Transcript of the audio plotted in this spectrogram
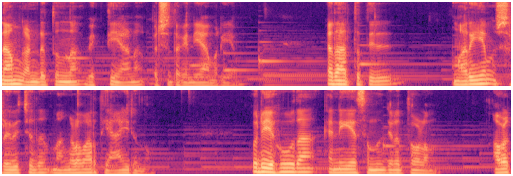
നാം കണ്ടെത്തുന്ന വ്യക്തിയാണ് പരിശുദ്ധ കന്യാമറിയം. യഥാർത്ഥത്തിൽ മറിയം ശ്രവിച്ചത് മംഗളവാർത്തയായിരുന്നു. ഒരു യഹൂദ കന്യകയെ സംബന്ധിച്ചിടത്തോളം അവൾ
